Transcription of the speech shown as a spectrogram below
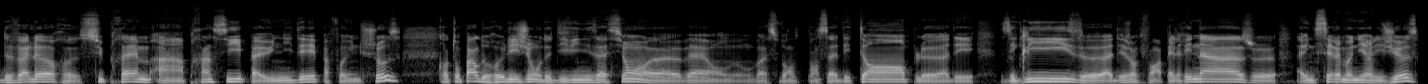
de valeur euh, suprême à un principe, à une idée, parfois à une chose. Quand on parle de religion ou de divinisation, euh, ben, on, va souvent penser à des temples, à des églises, euh, à des gens qui font un pèlerinage, à une cérémonie religieuse.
